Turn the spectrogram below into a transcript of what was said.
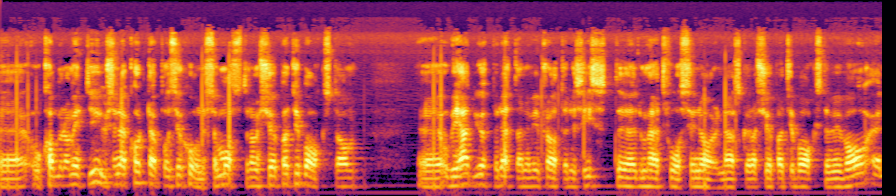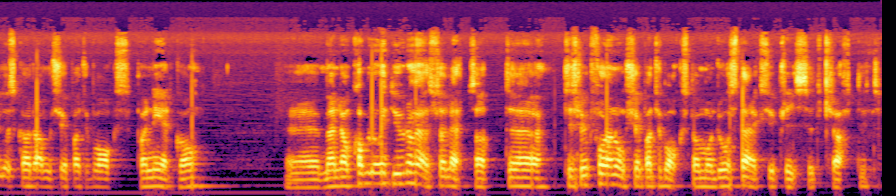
Eh, och kommer de inte ur sina korta positioner så måste de köpa tillbaks dem. Eh, och vi hade ju uppe detta när vi pratade sist, eh, de här två scenarierna. Ska de köpa tillbaks där vi var eller ska de köpa tillbaks på en nedgång? Eh, men de kommer nog inte ur de här så lätt så att eh, till slut får de nog köpa tillbaka dem och då stärks ju priset kraftigt.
